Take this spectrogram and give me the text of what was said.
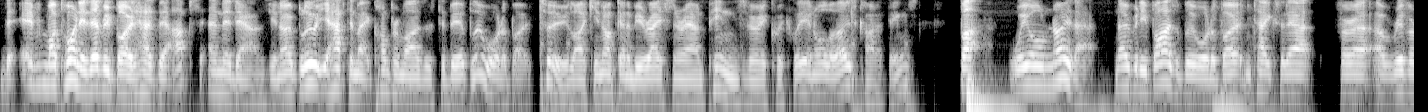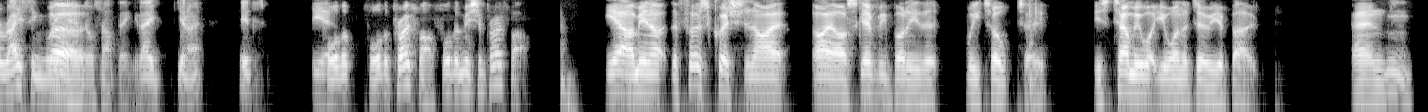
The, ev my point is, every boat has their ups and their downs. You know, blue. You have to make compromises to be a blue water boat too. Like you're not going to be racing around pins very quickly and all of those kind of things. But we all know that nobody buys a blue water boat and takes it out for a, a river racing weekend Well- or something. They, you know, it's Yeah. for the for the profile, for the mission profile. Yeah, I mean, uh, the first question I, I ask everybody that we talk to is tell me what you want to do with your boat. And Mm.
